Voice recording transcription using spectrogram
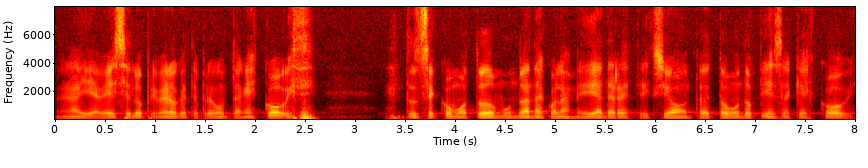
Y a veces lo primero que te preguntan es COVID. Entonces, como todo el mundo anda con las medidas de restricción, entonces todo el mundo piensa que es COVID.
